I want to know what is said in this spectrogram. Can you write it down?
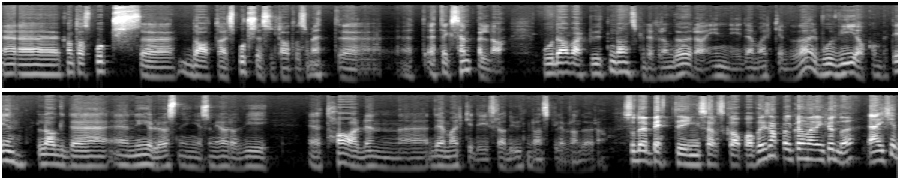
Eh, kan ta sportsdata, sportsresultater som et, eh, et, et eksempel. da, Hvor det har vært utenlandske leverandører inn i det markedet der, hvor vi har kommet inn, lagd eh, nye løsninger som gjør at vi tar den, eh, det markedet fra de utenlandske leverandørene. Så det er bettingselskaper for eksempel, kan være en kunde? Ja, ikke,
